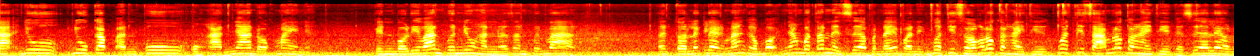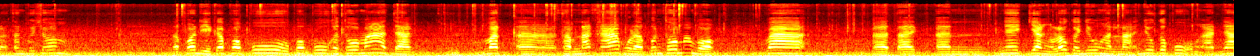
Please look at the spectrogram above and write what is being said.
ละอยู่อยู่กับอันปู่องค์อาจญาดอกไม้เนี่ย เป็นบริวารเพิ่นอยู่หันว่าซั่นเพิ่นว่าตอนแรกๆนั่งก็บ่ยังบ่ทันได้เสื้อปานใดบัดนี้งวดที่สองเราก็ให้ถืองวดที่สามเราก็ให้ถือก็เสื้อแล้วล่ะท่านผู้ชม แล้วพอดีก็พ่อปู่พ่อปู่ก็โทรมาจากวัดทำนาคาพุ่นล่ะเพิ่นโทรมาบอกว่าเอ่แต่อันยายเกียงเราก็อยู่หันละอยู่กับปู่องอาจญา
